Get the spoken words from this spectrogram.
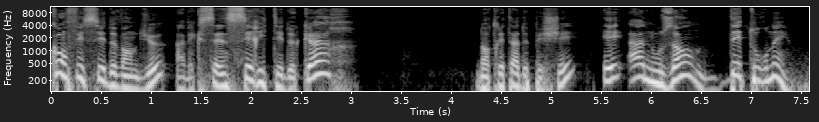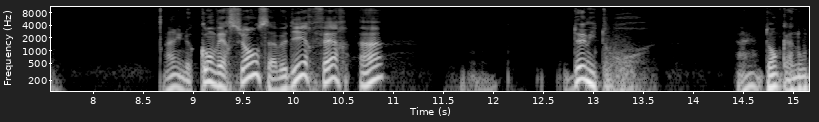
confesser devant Dieu avec sincérité de cœur notre état de péché et à nous en détourner. Hein, une conversion, ça veut dire faire un demi-tour. Hein, donc à nous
